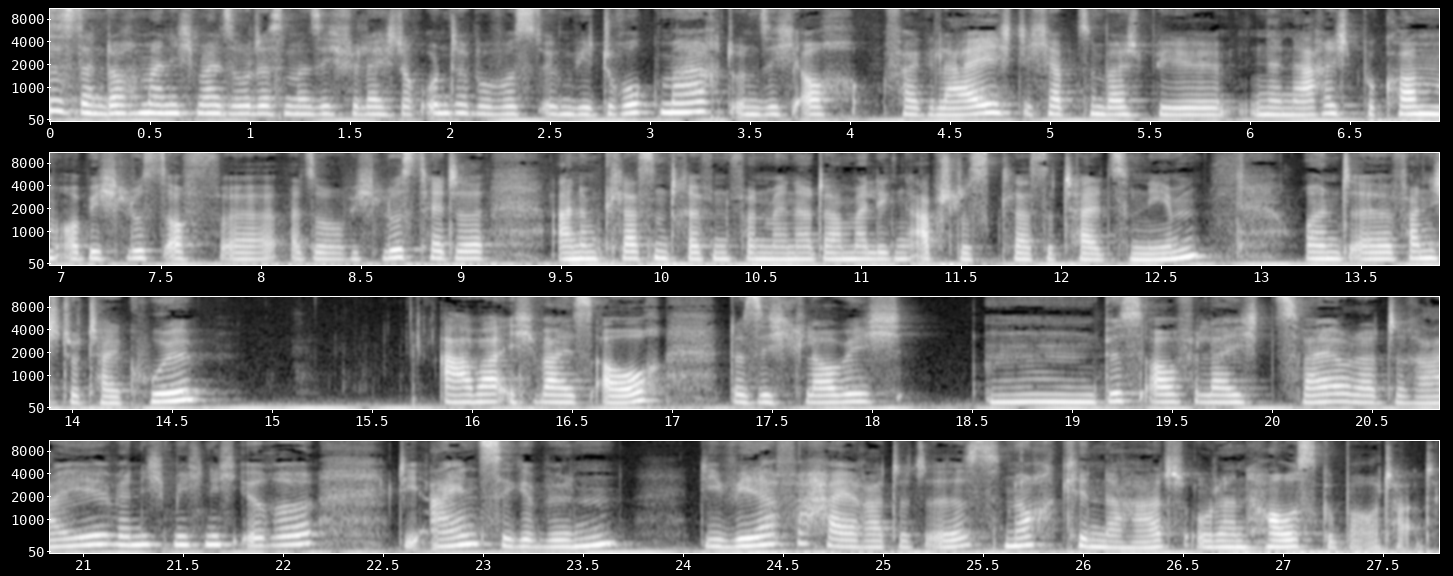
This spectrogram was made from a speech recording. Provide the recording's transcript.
es dann doch manchmal so, dass man sich vielleicht auch unterbewusst irgendwie Druck macht und sich auch vergleicht. Ich habe zum Beispiel eine Nachricht bekommen, ob ich Lust auf, äh, also ob ich Lust hätte, an einem Klassentreffen von meiner damaligen Abschlussklasse teilzunehmen. Und äh, fand ich total cool. Aber ich weiß auch, dass ich, glaube ich, mh, bis auf vielleicht zwei oder drei, wenn ich mich nicht irre, die einzige bin, die weder verheiratet ist, noch Kinder hat oder ein Haus gebaut hat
